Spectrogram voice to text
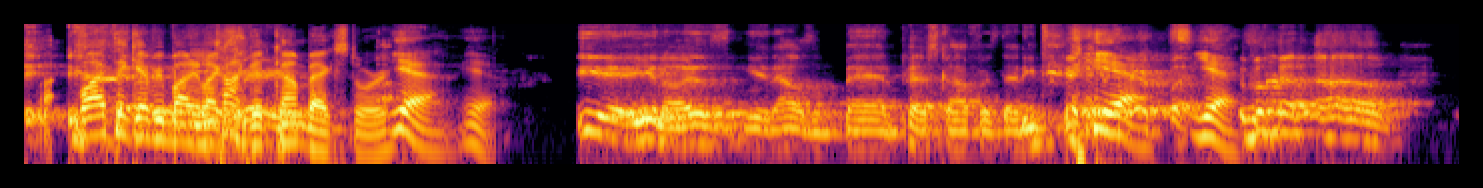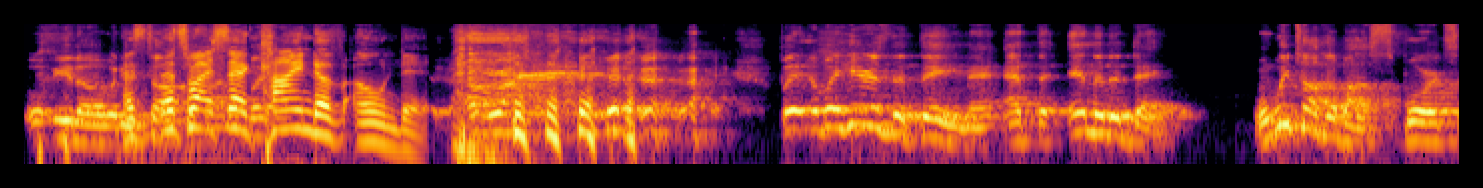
Well, I think everybody likes a good comeback story. Yeah, yeah. Yeah, you know, it was, yeah, that was a bad press conference that he did. Yeah, yeah. But um, you know, when that's, that's why I said it, but, kind of owned it. right. but but here's the thing, man. At the end of the day, when we talk about sports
